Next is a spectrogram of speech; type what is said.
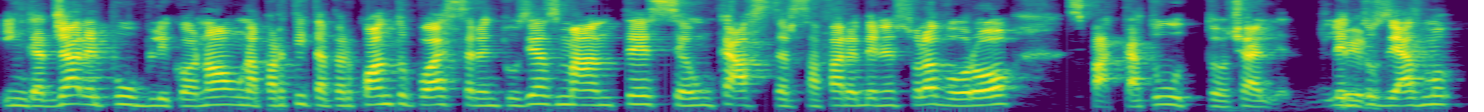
ingaggiare il pubblico, no? Una partita, per quanto può essere entusiasmante, se un caster sa fare bene il suo lavoro, spacca tutto. Cioè, l'entusiasmo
